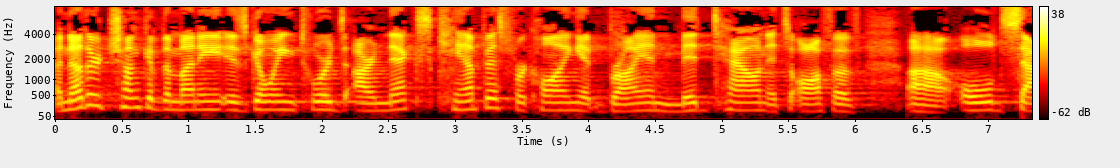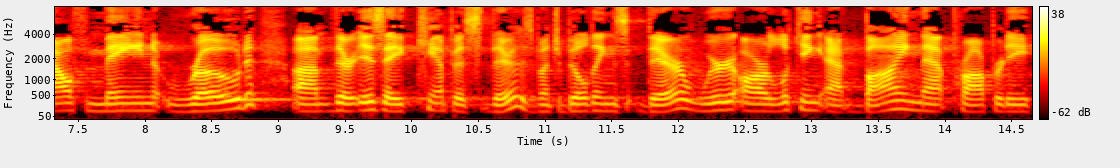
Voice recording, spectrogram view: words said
Another chunk of the money is going towards our next campus. We're calling it Bryan Midtown. It's off of uh, Old South Main Road. Um, there is a campus there. There's a bunch of buildings there. We are looking at buying that property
